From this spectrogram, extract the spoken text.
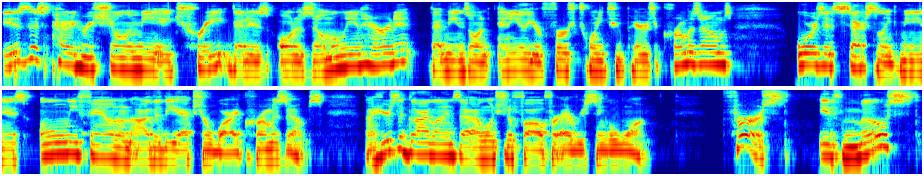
is this pedigree showing me a trait that is autosomally inherited? That means on any of your first 22 pairs of chromosomes. Or is it sex-linked, meaning it's only found on either the X or Y chromosomes? Now here's the guidelines that I want you to follow for every single one. First, if most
